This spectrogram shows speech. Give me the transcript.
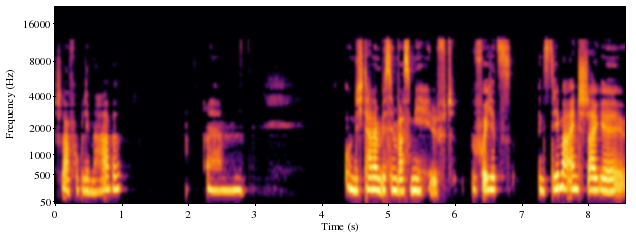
Schlafprobleme habe. Ähm, und ich teile ein bisschen, was mir hilft. Bevor ich jetzt ins Thema einsteige,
